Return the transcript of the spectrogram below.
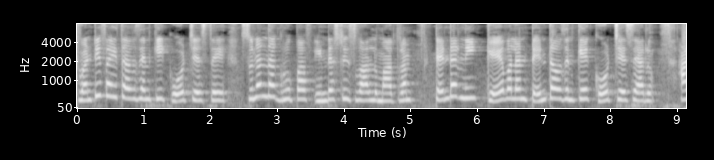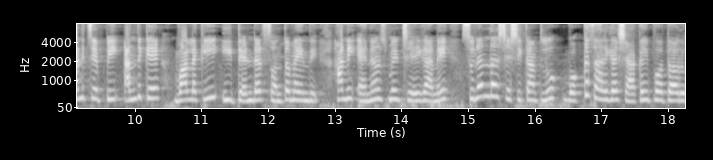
ట్వంటీ ఫైవ్ థౌజండ్కి కోట్ చేస్తే సునంద గ్రూప్ ఆఫ్ ఇండస్ట్రీస్ వాళ్ళు మాత్రం టెండర్ని కేవలం టెన్ థౌజండ్కే కోట్ చేశారు అని చెప్పి అందుకే వాళ్ళకి ఈ టెండర్ సొంతమైంది అని అనౌన్స్మెంట్ చేయగానే సునంద శశికాంత్లు ఒక్కసారిగా షాక్ అయిపోతారు.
